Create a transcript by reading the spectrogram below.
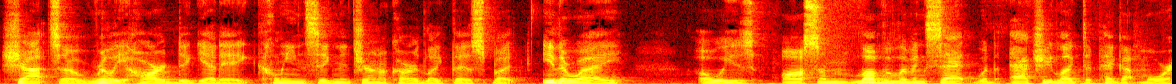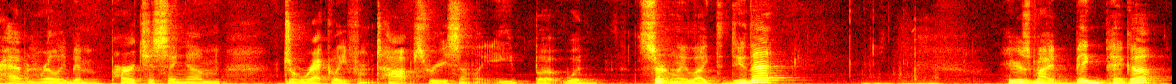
shot, so really hard to get a clean signature on a card like this. But either way, always awesome. Love the living set. Would actually like to pick up more. Haven't really been purchasing them directly from Topps recently, but would certainly like to do that. Here's my big pickup.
